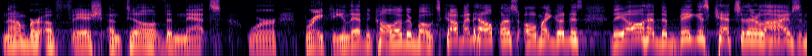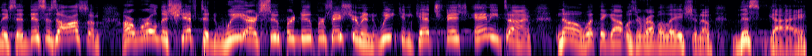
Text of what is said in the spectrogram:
number of fish until the nets were breaking. And they had to call other boats, come and help us. Oh my goodness. They all had the biggest catch of their lives. And they said, This is awesome. Our world has shifted. We are super duper fishermen. We can catch fish anytime. No, what they got was a revelation of this guy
